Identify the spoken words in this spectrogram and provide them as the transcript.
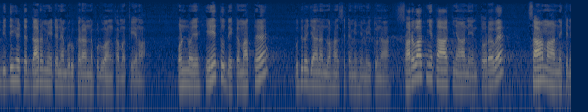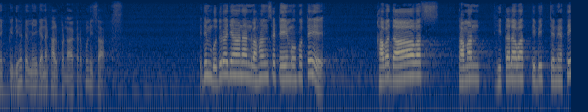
විදිහට ධර්මයට නැඹුරු කරන්න පුළුවන්කම තියෙනවා. ඔන්න ඔය හේතු දෙක මත බුදුරජාණන් වහන්සේට මෙහෙම හිතුණා. ਸਰවඥතා ඥාණයෙන් තොරව සාමාන්‍ය කෙනෙක් විදිහට මේ ගැන කල්පනා කරපු නිසා. ඉතින් බුදුරජාණන් වහන්සේට මේ මොහොතේ කවදාවත් Taman හිතලවත් තිබිච්ච නැති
